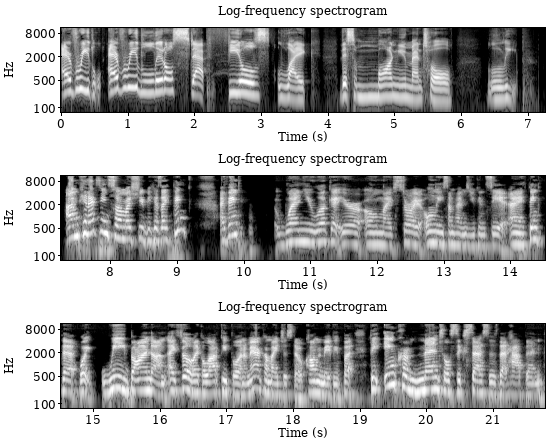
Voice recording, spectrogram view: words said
every every little step feels like this monumental leap. I'm connecting so much to you because I think I think when you look at your own life story, only sometimes you can see it. And I think that what we bond on, I feel like a lot of people in America might just know, call me maybe, but the incremental successes that happen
